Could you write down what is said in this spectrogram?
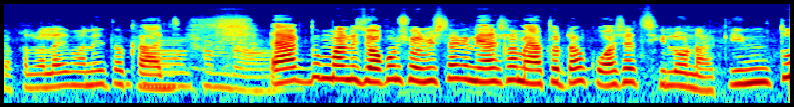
সকালবেলায় মানেই তো কাজ। একদম মানে যখন শর্মিষ্ঠাকে নিয়ে আসলাম এতটাও কুয়াশা ছিল না। কিন্তু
